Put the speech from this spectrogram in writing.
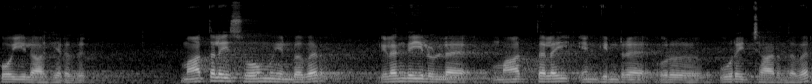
கோயிலாகிறது. மாத்தலை சோமு என்பவர் இலங்கையில் உள்ள மாத்தலை என்கின்ற ஒரு ஊரைச் சார்ந்தவர்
